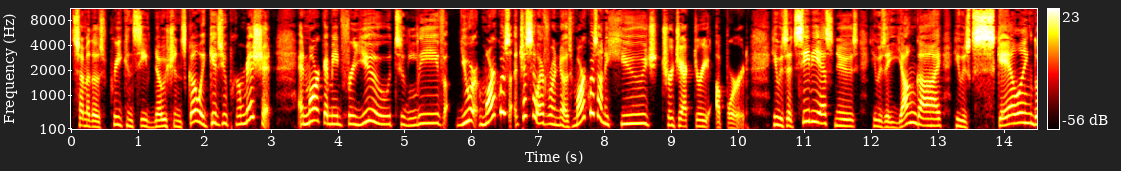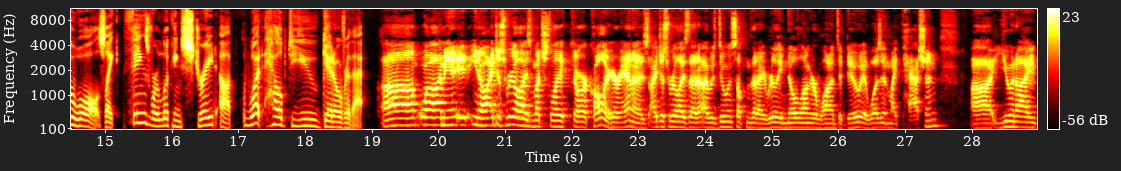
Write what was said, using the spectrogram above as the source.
some of those preconceived notions go, it gives you permission. And Mark, I mean, for you to leave, you were, Mark was, just so everyone knows, Mark was on a huge trajectory upward. He was at CBS News. He was a young guy. He was scaling the walls. Like things were looking straight up. What helped you get over that? Uh, well, I mean, it, you know, I just realized, much like our caller here, Anna, is I just realized that I was doing something that I really no longer wanted to do. It wasn't my passion. Uh, you and I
